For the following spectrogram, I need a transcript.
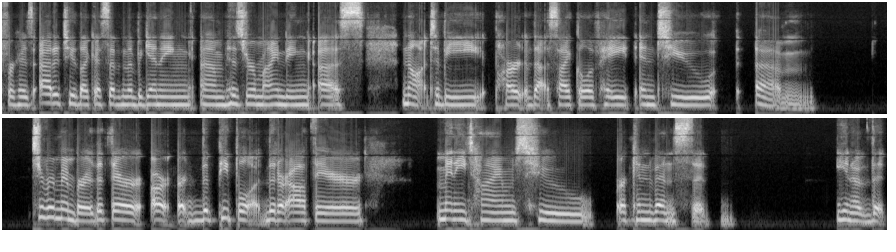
for his attitude. Like i said in the beginning um, his reminding us not to be part of that cycle of hate and to um to remember that there are, are the people that are out there many times who are convinced that you know that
